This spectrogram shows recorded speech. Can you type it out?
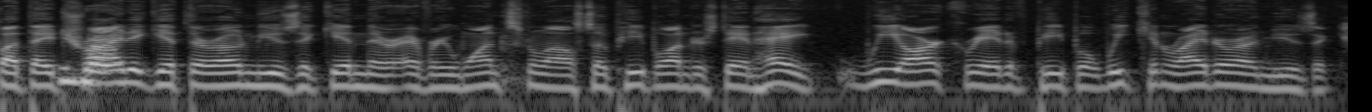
but they try to get their own music in there every once in a while so people understand hey, we are creative people. We can write our own music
